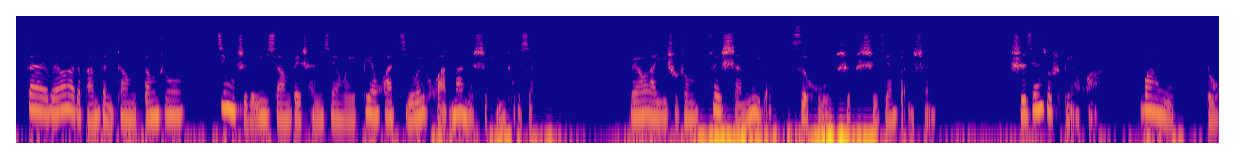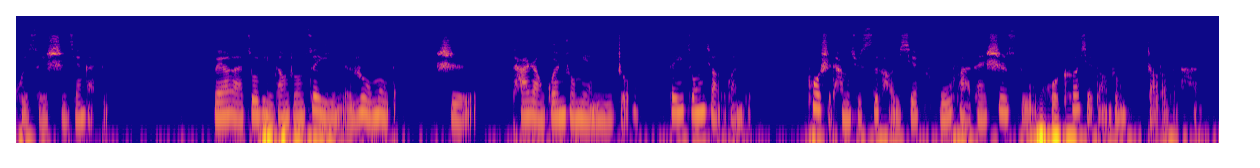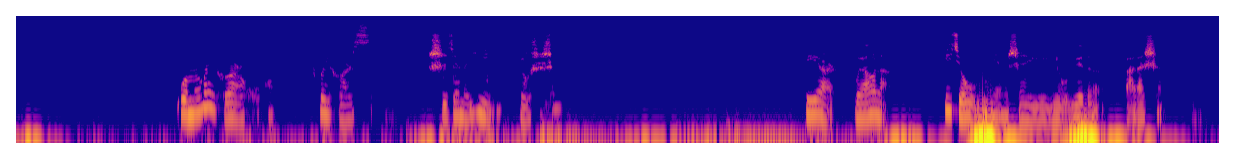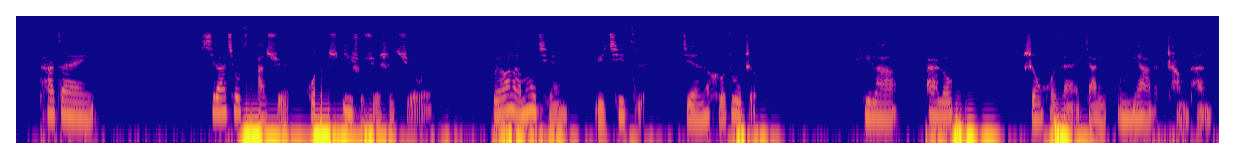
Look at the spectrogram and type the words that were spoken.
在维奥拉的版本当当中，静止的意象被呈现为变化极为缓慢的视频图像。维奥拉艺术中最神秘的，似乎是时间本身。时间就是变化，万物都会随时间改变。维奥拉作品当中最引人入目的是，他让观众面临一种非宗教的观点，迫使他们去思考一些无法在世俗或科学当中找到的答案。我们为何而活？为何而死？时间的意义又是什么？比尔·维奥拉，一九五一年生于纽约的法拉盛。他在希拉丘斯大学获得艺术学士学位。维奥拉目前与妻子兼合作者基拉·派洛夫生活在加利福尼亚的长滩。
